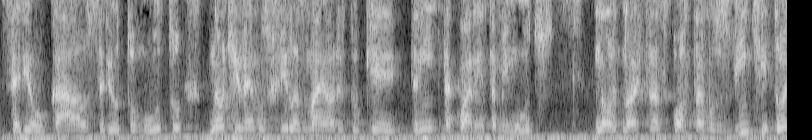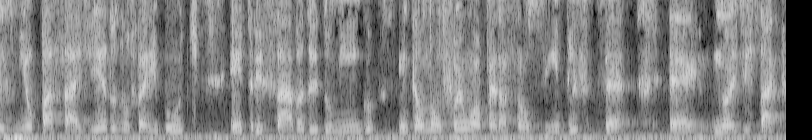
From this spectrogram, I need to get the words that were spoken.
seria o caos, seria o tumulto. Não tivemos filas maiores do que 30, 40 minutos. Nós, nós transportamos 22 mil passageiros no ferryboat entre sábado e domingo. Então não foi uma operação simples, certo? É, nós destacamos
